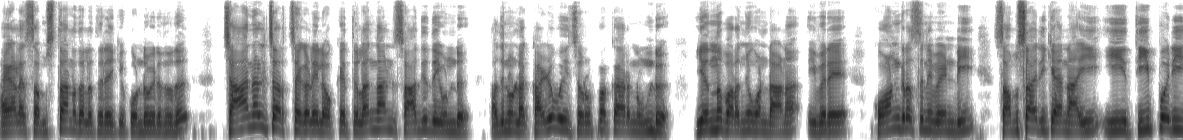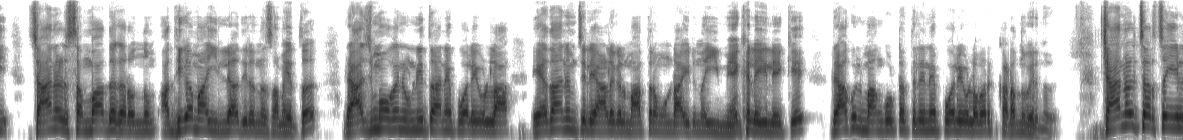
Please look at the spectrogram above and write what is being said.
അയാളെ സംസ്ഥാന തലത്തിലേക്ക് കൊണ്ടുവരുന്നത്. ചാനൽ ചർച്ചകളിലൊക്കെ തിളങ്ങാൻ സാധ്യതയുണ്ട്. അതിനുള്ള കഴിവ് ഈ ചെറുപ്പക്കാരനുണ്ട് എന്ന് പറഞ്ഞുകൊണ്ടാണ് ഇവരെ കോൺഗ്രസിന് വേണ്ടി സംസാരിക്കാനായി ഈ തീപ്പൊരി ചാനൽ സംവാദകർ ഒന്നും അധികമായി ഇല്ലാതിരുന്ന സമയത്ത് രാജ്മോഹൻ ഉണ്ണിത്താനെ പോലെയുള്ള ഏതാനും ചില ആളുകൾ മാത്രം ഉണ്ടായിരുന്ന ഈ മേഖലയിലേക്ക് രാഹുൽ മാങ്കൂട്ടത്തിലിനെ പോലെയുള്ളവർ കടന്നു വരുന്നത് ചാനൽ ചർച്ചയിൽ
